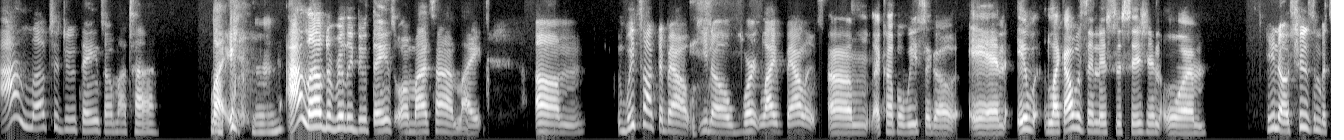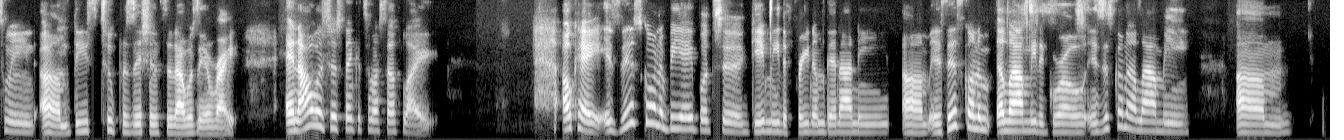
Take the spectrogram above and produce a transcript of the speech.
I love to do things on my time. Like mm-hmm. I love to really do things on my time. Like um we talked about you know work life balance um a couple weeks ago and it like i was in this decision on you know choosing between um these two positions that i was in right? And i was just thinking to myself like okay is this going to be able to give me the freedom that i need? Um is this going to allow me to grow? Is this going to allow me um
